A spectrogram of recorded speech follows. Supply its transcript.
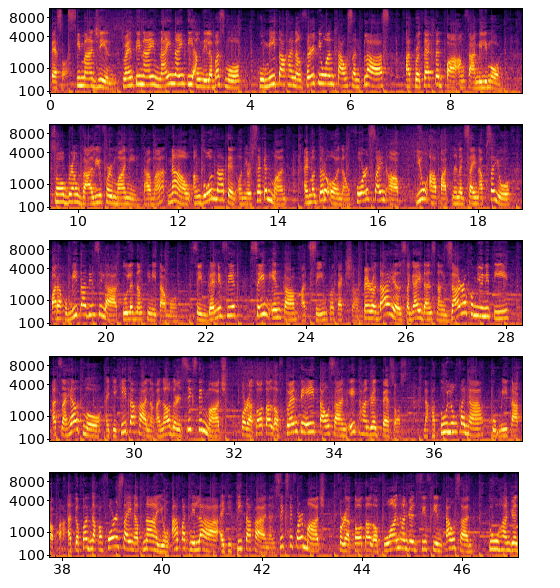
pesos. Imagine, 29,990 ang nilabas mo, kumita ka ng 31,000 plus, at protected pa ang family mo. Sobrang value for money, tama? Now, ang goal natin on your second month ay magkaroon ng 4 sign up, yung apat na nag-sign up sa'yo para kumita din sila tulad ng kinita mo. Same benefit, same income, at same protection. Pero dahil sa guidance ng Zaro Community at sa health mo, ay kikita ka ng another 16 match for a total of 28,800 pesos nakatulong ka na, kumita ka pa. At kapag naka-4 sign up na yung apat nila, ay kikita ka ng 64 match for a total of 115,200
